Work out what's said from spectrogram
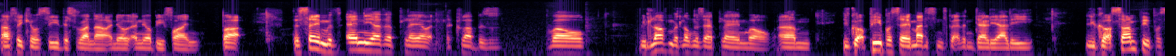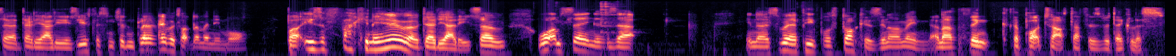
I think he'll see this run out and he'll, and he'll be fine. But the same with any other player at the club as well. We love them as long as they're playing well. Um, you've got people saying Maddison's better than Dele Alli. You've got some people saying that Dele Alli is useless and shouldn't play for Tottenham anymore. But he's a fucking hero, Dele Alli. So what I'm saying is that, you know, it's where people's stock is, you know what I mean? And I think the Poch out stuff is ridiculous.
